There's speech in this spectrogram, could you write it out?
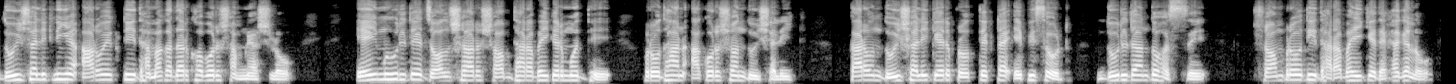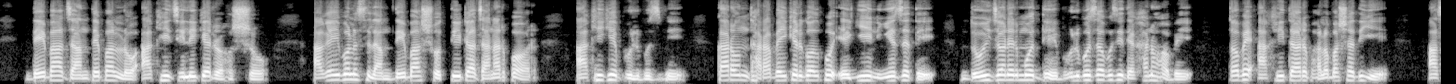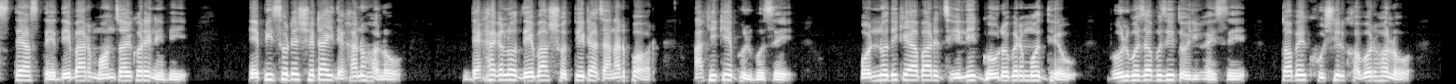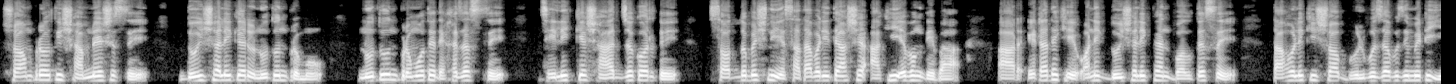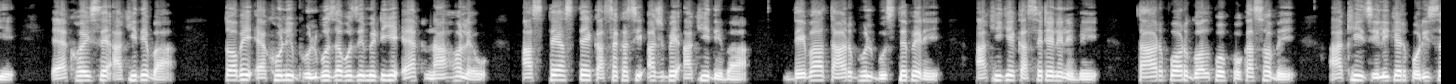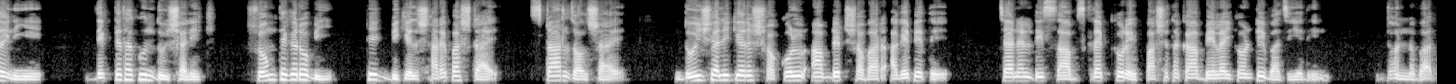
দুই শালিক নিয়ে আরও একটি ধামাকাদার খবর সামনে আসলো। এই মুহূর্তে জলসার সব ধারাবাহিকের মধ্যে প্রধান আকর্ষণ দুই শালিক, কারণ দুই শালিকের প্রত্যেকটা এপিসোড দুর্দান্ত হচ্ছে। সম্প্রতি ধারাবাহিকে দেখা গেল, দেবা জানতে পারল আখি ঝিলিকের রহস্য। আগেই বলেছিলাম, দেবা সত্যিটা জানার পর আখিকে ভুল বুঝবে, কারণ ধারাবাহিকের গল্প এগিয়ে নিয়ে যেতে দুইজনের মধ্যে ভুল বোঝাবুঝি দেখানো হবে। তবে আখি তার ভালোবাসা দিয়ে আস্তে আস্তে দেবার মন জয় করে নেবে। এপিসোডে সেটাই দেখানো হলো। দেখা গেল দেবা সত্যিটা জানার পর আখিকে ভুল বোঝে। অন্যদিকে আবার ঝিলিক গৌরবের মধ্যেও ভুল বোঝাবুঝি তৈরি হয়েছে। তবে খুশির খবর হলো, সম্প্রতি সামনে এসেছে দুই শালিকের নতুন প্রমো। নতুন প্রমোতে দেখা যাচ্ছে, ঝিলিককে সাহায্য করতে ছদ্মবেশ নিয়ে সাতাবাড়িতে আসে আখি এবং দেবা। আর এটা দেখে অনেক দুই শালিক ফ্যান বলতেছে, তাহলে কি সব ভুল বোঝাবুঝি মিটিয়ে এক হয়েছে আখি দেবা। তবে এখনই ভুল বোঝাবুঝি মিটিয়ে এক না হলেও আস্তে আস্তে কাছাকাছি আসবে আঁকি দেবা। দেবা তার ভুল বুঝতে পেরে আখিকে কাছে টেনে নেবে। তারপর গল্প ফোকাস হবে আখি ঝিলিকের পরিচয় নিয়ে। দেখতে থাকুন দুই শালিক। সোম থেকে রবি, ঠিক বিকেল সাড়ে পাঁচটায়, স্টার জলসায়। দুই শালিকের সকল আপডেট সবার আগে পেতে চ্যানেলটি সাবস্ক্রাইব করে পাশে থাকা বেল আইকনটি বাজিয়ে দিন। ধন্যবাদ।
